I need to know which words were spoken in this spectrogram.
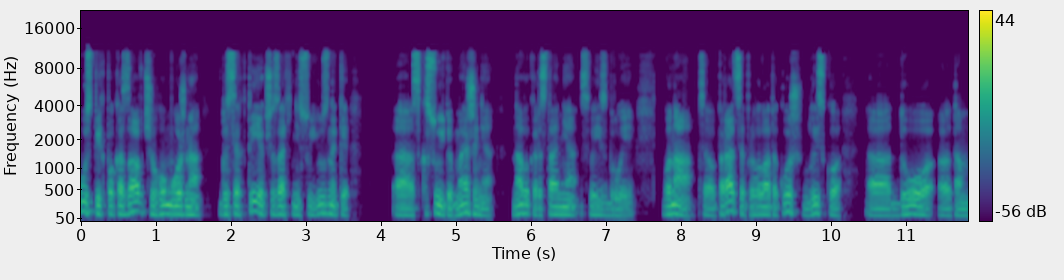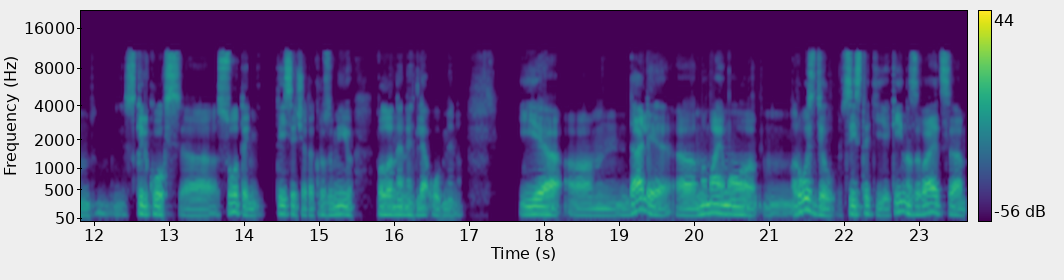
Успіх показав, чого можна досягти, якщо західні союзники е, скасують обмеження на використання своєї зброї. Вона ця операція привела також близько е, до е, там скількох е, сотень тисяч, я так розумію, полонених для обміну. І е, далі е, ми маємо розділ в цій статті, який називається,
